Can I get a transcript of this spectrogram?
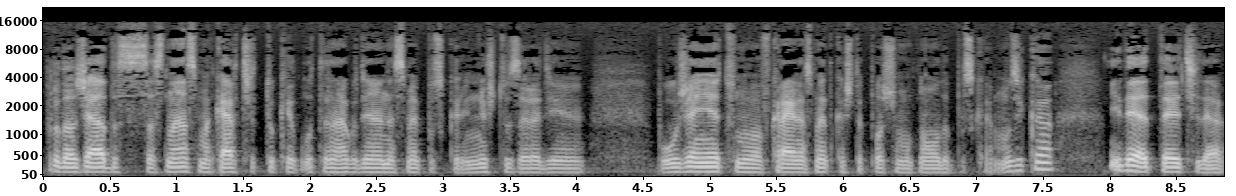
продължават да са с нас, макар че тук от една година не сме пускали нищо заради положението, но в крайна сметка ще почнем отново да пускаме музика. Идеята е, че да,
